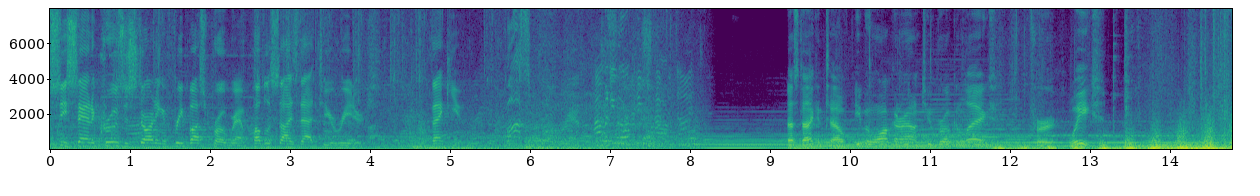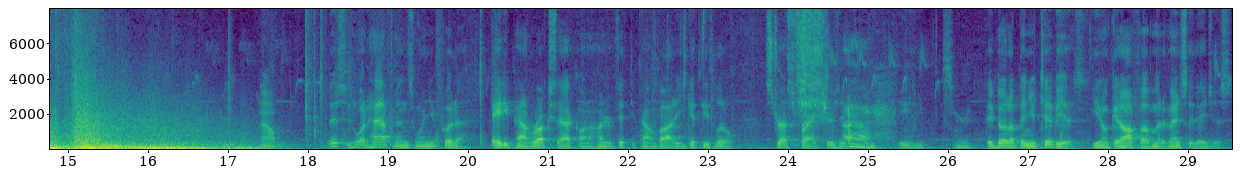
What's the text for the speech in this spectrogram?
UC Santa Cruz is starting a free bus program. Publicize that to your readers. Thank you. Bus program? How many more people have to die? Best I can tell, you've been walking around with two broken legs for weeks. Now, this is what happens when you put a 80-pound rucksack on a 150-pound body. You get these little stress fractures. It- um, easy. Sorry. They build up in your tibias. You don't get off of them, and eventually they just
